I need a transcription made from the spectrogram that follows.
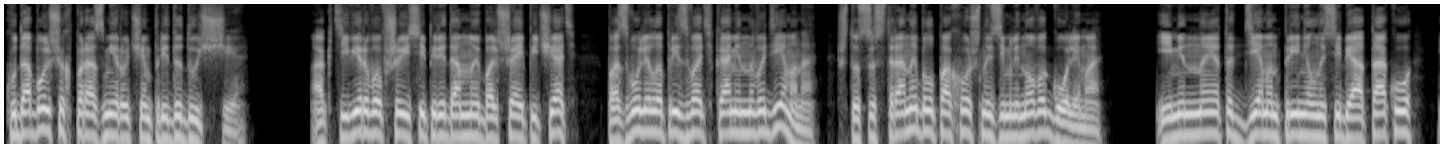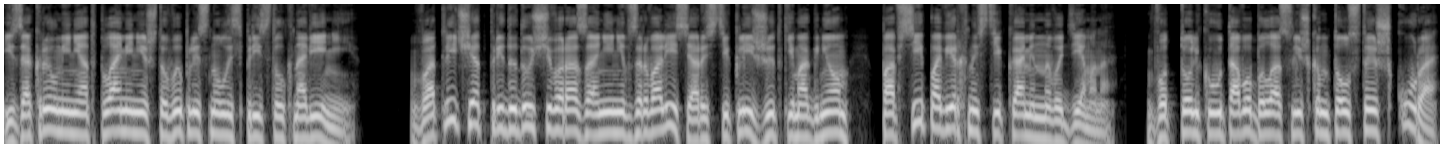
куда больших по размеру, чем предыдущие. Активировавшаяся передо мной большая печать позволила призвать каменного демона, что со стороны был похож на земляного голема. Именно этот демон принял на себя атаку и закрыл меня от пламени, что выплеснулось при столкновении. В отличие от предыдущего раза они не взорвались, а растеклись жидким огнем по всей поверхности каменного демона. Вот только у того была слишком толстая шкура,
